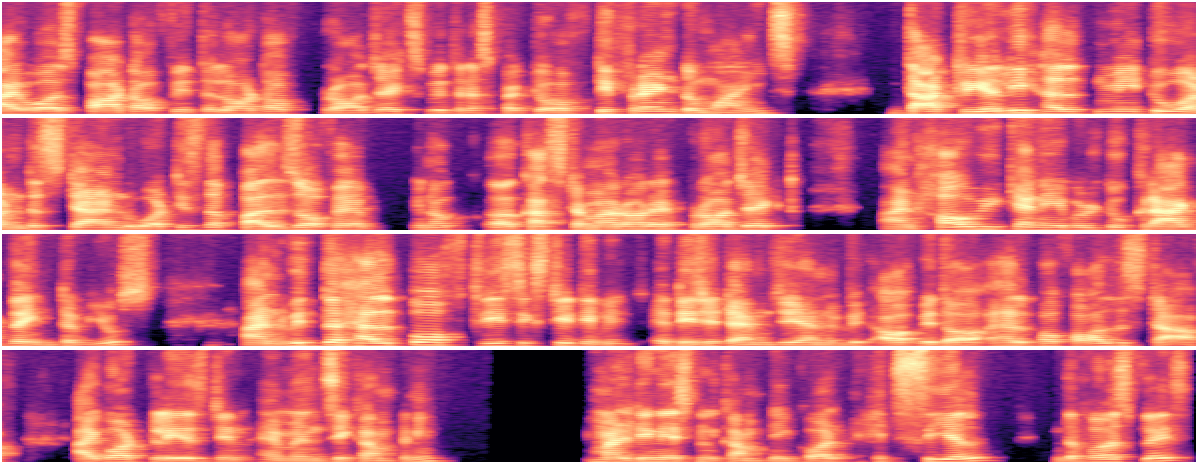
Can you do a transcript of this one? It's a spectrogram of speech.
I was part of with a lot of projects with respect to of different domains that really helped me to understand what is the pulse of a you know a customer or a project and how we can able to crack the interviews. And with the help of 360 digit mg and with, uh, with the help of all the staff i got placed in mnc company multinational company called hcl in the first place.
